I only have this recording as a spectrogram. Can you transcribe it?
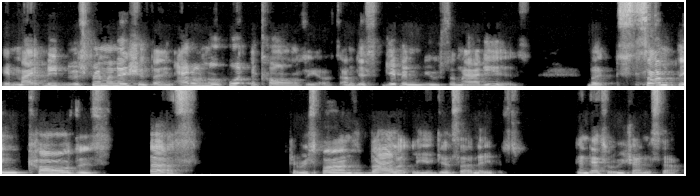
It might be the discrimination thing. I don't know what the cause is. I'm just giving you some ideas. But something causes us to respond violently against our neighbors. And that's what we're trying to stop.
